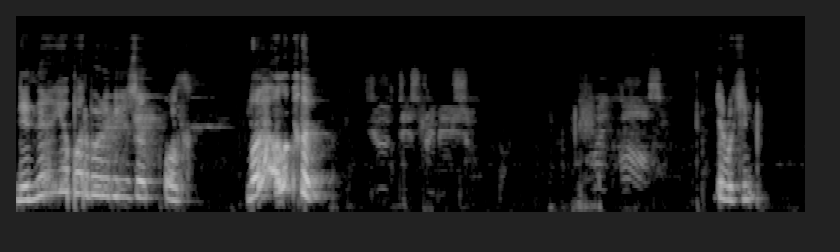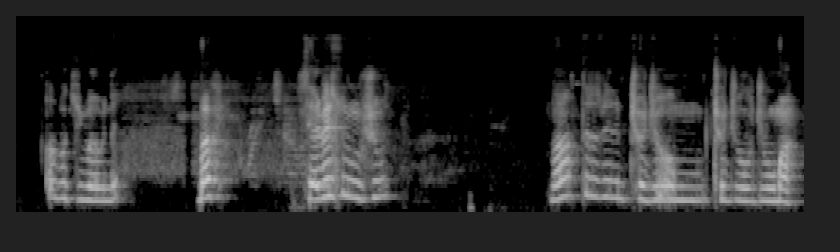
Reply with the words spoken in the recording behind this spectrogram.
Neden yapar böyle bir insan? Al. Lan alamadı. Gel bakayım. Al bakayım abine. Bak. Serbest durmuşum. Ne yaptınız benim çocuğum çocuğuma?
